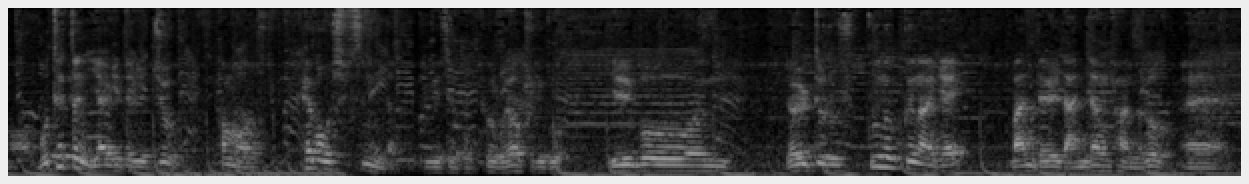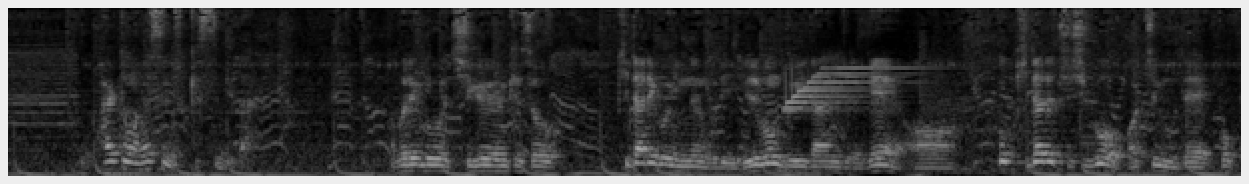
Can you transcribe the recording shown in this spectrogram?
어, 못했던 이야기들을 쭉 한번 해보고 싶습니다. 그게 제 목표고요. 그리고 일본 열도를 후끈후끈하게 만들 난장판으로 예, 활동을 했으면 좋겠습니다. 어, 그리고 지금 계속 기다리고 있는 우리 일본 부이단들에게 어, 꼭 기다려 주시고 멋진 무대 꼭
